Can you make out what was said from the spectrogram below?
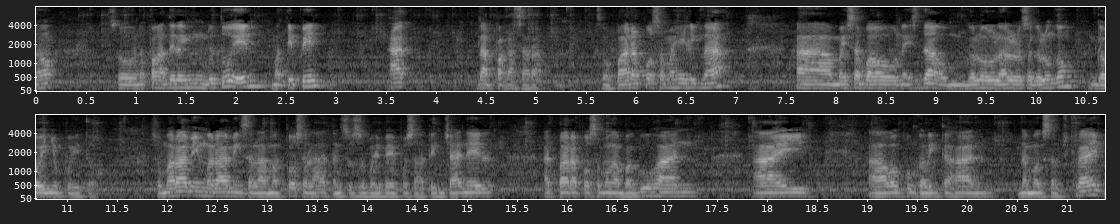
no. So napakadaling lutuin, matipid at napakasarap. So para po sa mahilig na ah, may sabaw na isda o galo lalo sa galunggong, gawin niyo po ito. So maraming maraming salamat po sa lahat ng susubaybay po sa ating channel. At para po sa mga baguhan ay ah, huwag pong kaligtaan na mag-subscribe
